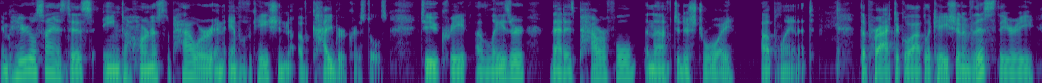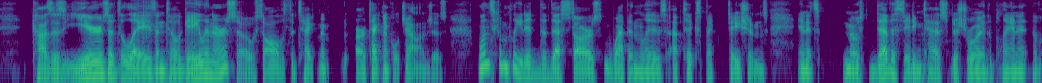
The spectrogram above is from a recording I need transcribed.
Imperial scientists aim to harness the power and amplification of kyber crystals to create a laser that is powerful enough to destroy a planet. The practical application of this theory causes years of delays until Galen Erso solves the techni- or technical challenges. Once completed, the Death Star's weapon lives up to expectations, and its most devastating tests destroy the planet of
